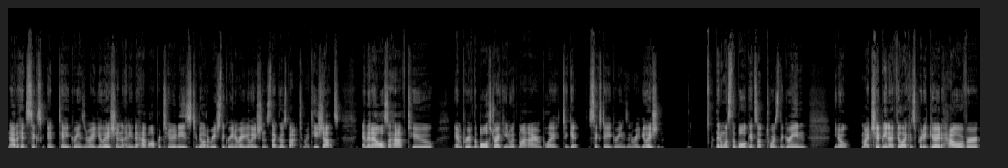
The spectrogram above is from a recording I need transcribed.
Now, to hit six to eight greens in regulation, I need to have opportunities to be able to reach the green in regulation. So that goes back to my tee shots. And then I also have to improve the ball striking with my iron play to get six to eight greens in regulation. Then once the ball gets up towards the green, you know, my chipping I feel like is pretty good. However,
